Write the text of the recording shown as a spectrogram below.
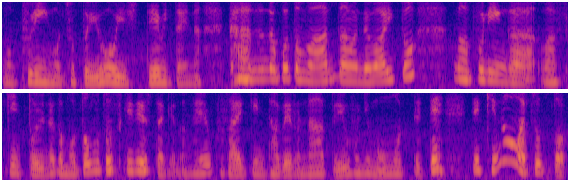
もうプリンをちょっと用意してみたいな感じのこともあったので割と、まあ、プリンが、まあ、好きというなんかもともと好きでしたけどね。よく最近食べるなというふうにも思ってて。で昨日はちょっと、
